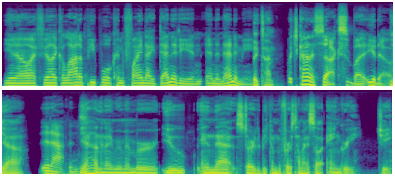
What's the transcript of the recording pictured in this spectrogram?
You know, I feel like a lot of people can find identity in, in an enemy, Big time. which kind of sucks, but you know, Yeah. it happens. Yeah, and then I remember you in that started to become the first time I saw angry G.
